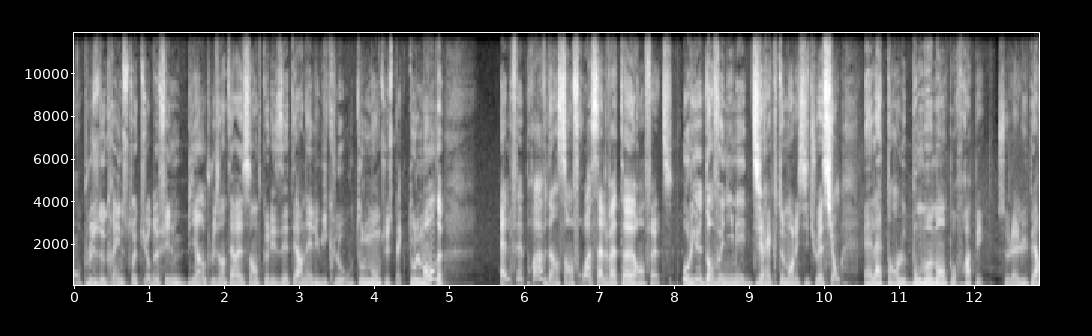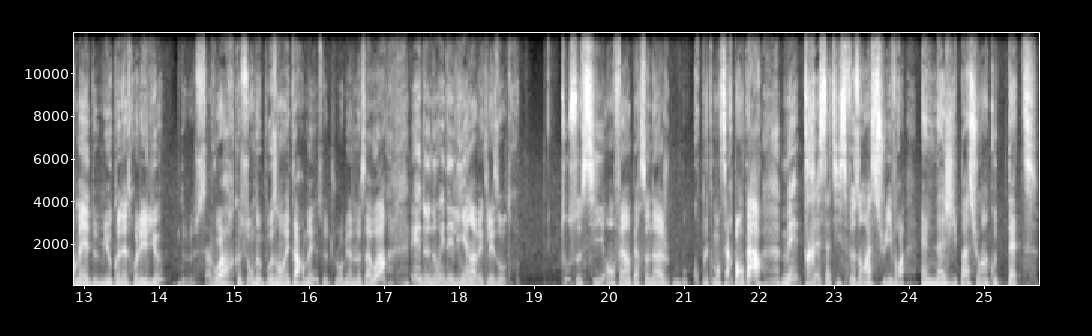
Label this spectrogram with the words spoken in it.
en plus de créer une structure de film bien plus intéressante que les éternels huis clos où tout le monde suspecte tout le monde, elle fait preuve d'un sang-froid salvateur en fait. Au lieu d'envenimer directement les situations, elle attend le bon moment pour frapper. Cela lui permet de mieux connaître les lieux, de savoir que son opposant est armé, c'est toujours bien de le savoir, et de nouer des liens avec les autres. Tout ceci en fait un personnage complètement serpentard, mais très satisfaisant à suivre. Elle n'agit pas sur un coup de tête.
